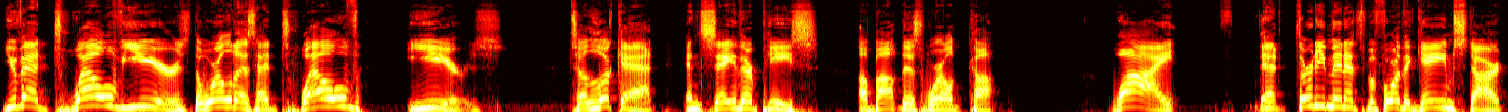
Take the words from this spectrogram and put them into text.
you've had 12 years, the world has had 12 years to look at and say their piece about this World Cup. Why, at 30 minutes before the game start,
